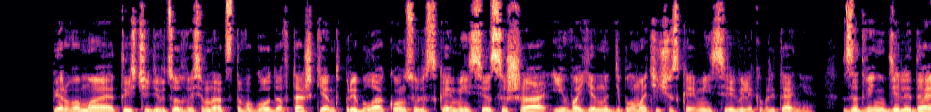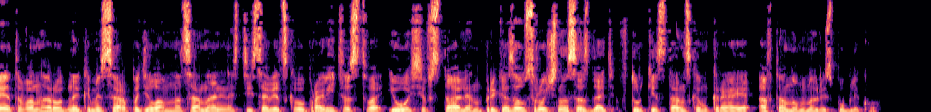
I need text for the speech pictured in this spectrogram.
1 мая 1918 года в Ташкент прибыла консульская миссия США и военно-дипломатическая миссия Великобритании. За две недели до этого Народный комиссар по делам национальностей советского правительства Иосиф Сталин приказал срочно создать в Туркестанском крае автономную республику.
